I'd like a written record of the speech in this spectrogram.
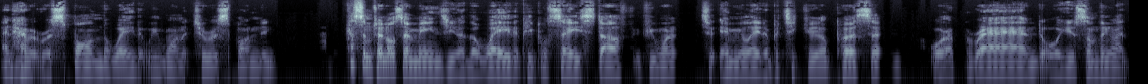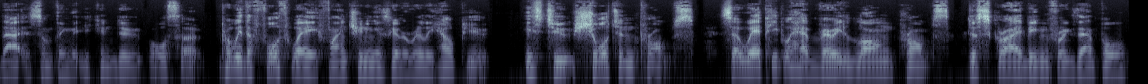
and have it respond the way that we want it to respond. In custom tone also means, you know, the way that people say stuff. If you want to emulate a particular person or a brand or you something like that is something that you can do also. Probably the fourth way fine tuning is going to really help you is to shorten prompts. So where people have very long prompts describing, for example,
